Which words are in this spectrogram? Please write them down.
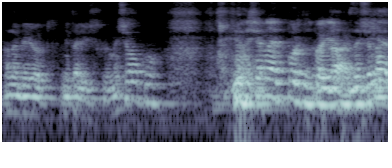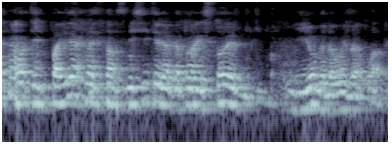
она берет металлическую мочалку, И начинает портить да, поверхность. начинает портить поверхность там смесителя, который стоит ее годовой зарплаты.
